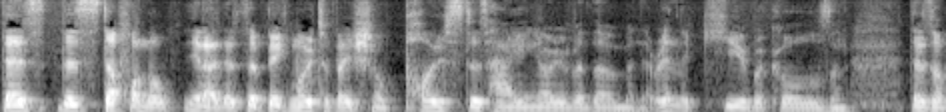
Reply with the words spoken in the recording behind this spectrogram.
there's there's stuff on the you know there's the big motivational posters hanging over them, and they're in the cubicles, and there's a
